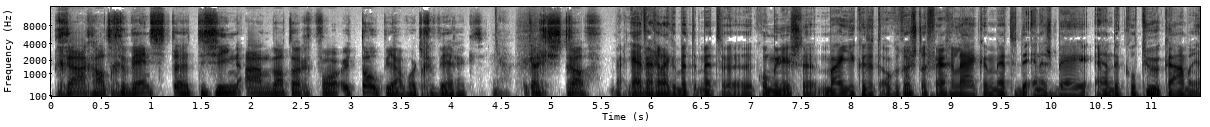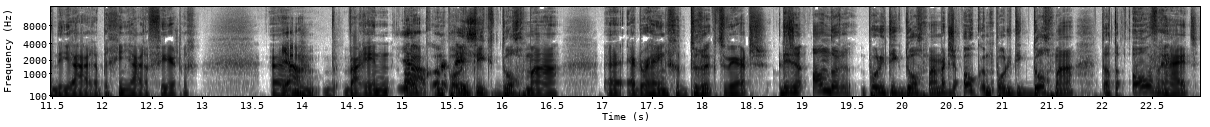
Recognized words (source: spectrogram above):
graag had gewenst uh, te zien aan wat er voor Utopia wordt gewerkt. Ja. Dan krijg je straf. Ja, jij vergelijkt het met, met communisten, maar je kunt het ook rustig vergelijken met de NSB en de Cultuurkamer in de jaren, begin jaren 40. Um, ja. Waarin ook een politiek dogma uh, er doorheen gedrukt werd. Het is een ander politiek dogma, maar het is ook een politiek dogma dat de overheid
